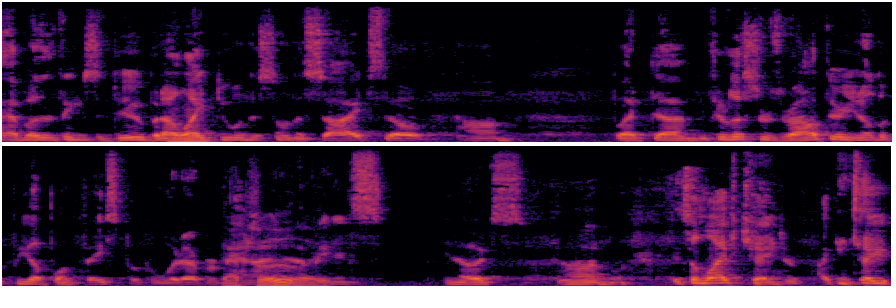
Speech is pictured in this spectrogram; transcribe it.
I have other things to do, but I Mhm. like doing this on the side. So, um, but um, if your listeners are out there, you know, look me up on Facebook or whatever. Man. I- I, mean, it's you know, it's um, it's a life changer. I can tell you.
